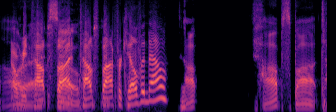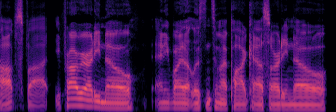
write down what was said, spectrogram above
Are we right, top spot? so- top spot for Kelvin now? Top top spot, top spot. You probably already know. Anybody that listens to my podcast already know.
